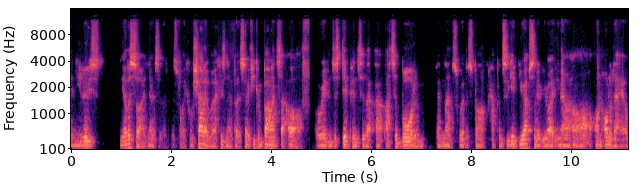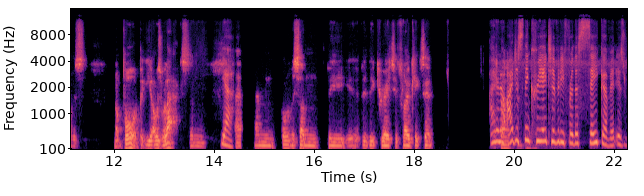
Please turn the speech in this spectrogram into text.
then you lose the other side. You know, it's, it's, what they call shadow work, isn't it? But so if you can balance that off, or even just dip into that utter boredom, then that's where the spark happens. So you, are absolutely right. You know, on, on, holiday, I was not bored, but I was relaxed, and yeah, uh, and all of a sudden the, the, the creative flow kicked in. I don't know. Um, I just think creativity for the sake of it is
